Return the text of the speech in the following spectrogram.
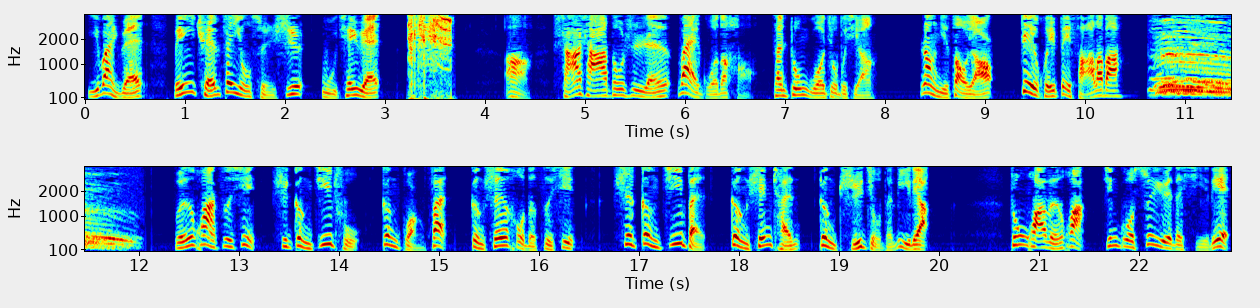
一万元、维权费用损失五千元。啊，啥啥都是人外国的好，咱中国就不行？让你造谣，这回被罚了吧？文化自信是更基础、更广泛、更深厚的自信，是更基本、更深沉、更持久的力量。中华文化经过岁月的洗炼、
